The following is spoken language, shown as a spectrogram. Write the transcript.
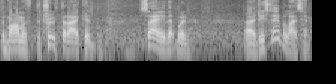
the bomb of the truth that I could say that would uh, destabilize him.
